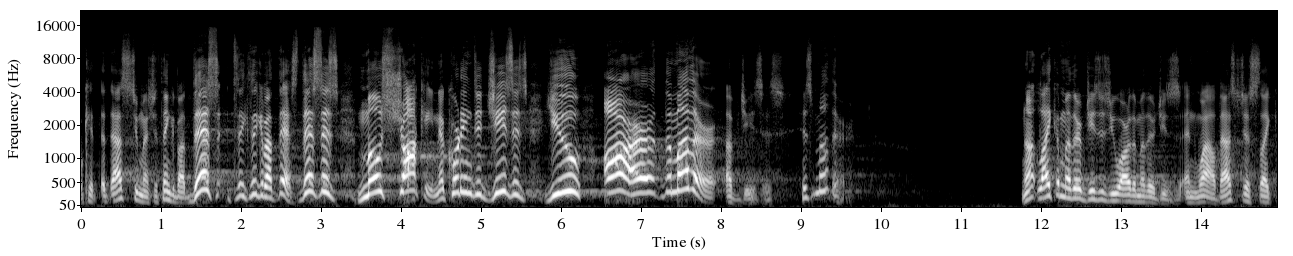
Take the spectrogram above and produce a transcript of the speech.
okay, that's too much to think about. This, think about this. This is most shocking. According to Jesus, you are the mother of Jesus, his mother. Not like a mother of Jesus, you are the mother of Jesus. And wow, that's just like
